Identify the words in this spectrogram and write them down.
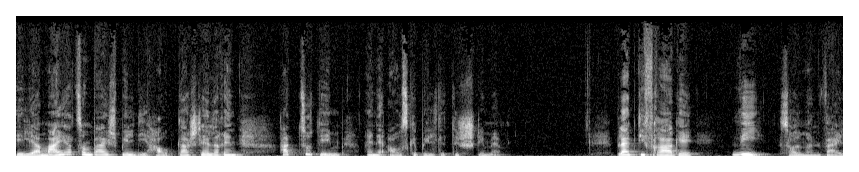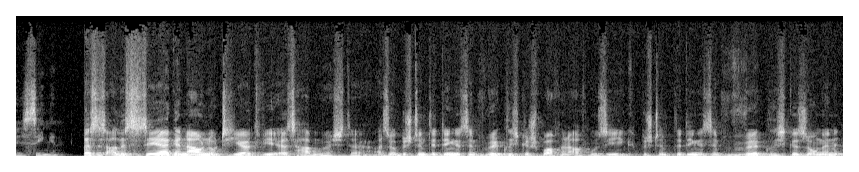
Delia Meyer zum Beispiel, die Hauptdarstellerin, hat zudem eine ausgebildete Stimme. Bleibt die Frage, wie soll man Weil singen? Das ist alles sehr genau notiert, wie er es haben möchte. Also bestimmte Dinge sind wirklich gesprochen auf Musik, bestimmte Dinge sind wirklich gesungen.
